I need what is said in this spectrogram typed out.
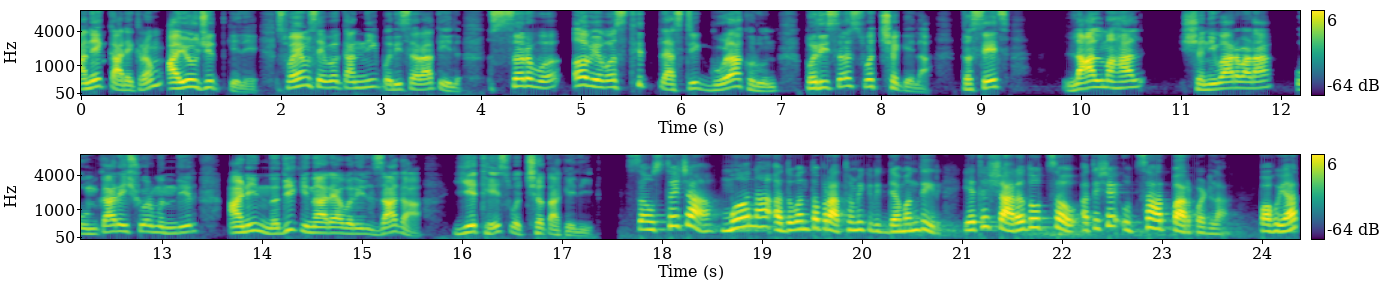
अनेक कार्यक्रम आयोजित केले. स्वयंसेवकांनी परिसरातील सर्व अव्यवस्थित प्लॅस्टिक गोळा करून परिसर स्वच्छ केला. तसेच लाल महाल शनिवारवाडा ओंकारेश्वर मंदिर आणि नदी किनाऱ्यावरील जागा येथे स्वच्छता केली. संस्थेच्या म ना अद्वंत प्राथमिक विद्या मंदिर येथे शारदोत्सव अतिशय उत्साहात पार पडला. पाहुयात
